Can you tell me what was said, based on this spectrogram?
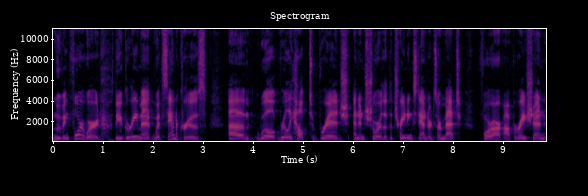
moving forward, the agreement with Santa Cruz um, will really help to bridge and ensure that the training standards are met for our operation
